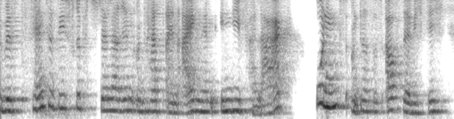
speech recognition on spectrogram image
Du bist Fantasy-Schriftstellerin und hast einen eigenen Indie-Verlag. Und, und das ist auch sehr wichtig,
